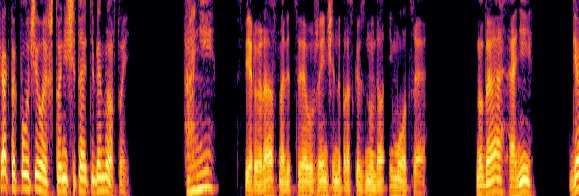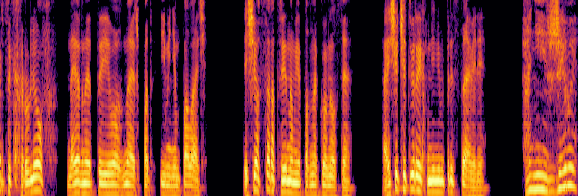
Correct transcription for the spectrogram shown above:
Как так получилось, что они считают тебя мертвой? «Они?» — в первый раз на лице у женщины проскользнула эмоция. «Ну да, они. Герцог Хрулев, наверное, ты его знаешь под именем Палач. Еще с Сарацином я познакомился. А еще четверых мне не представили». «Они живы?»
